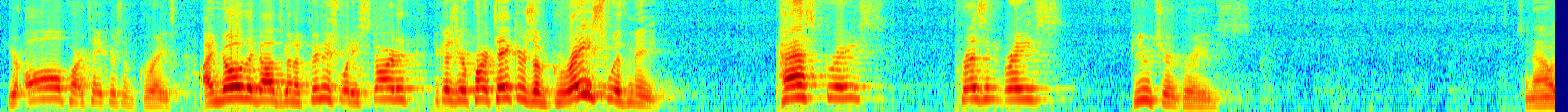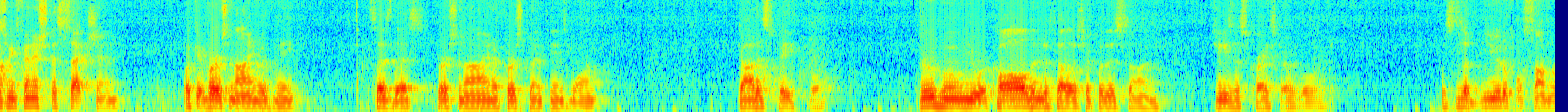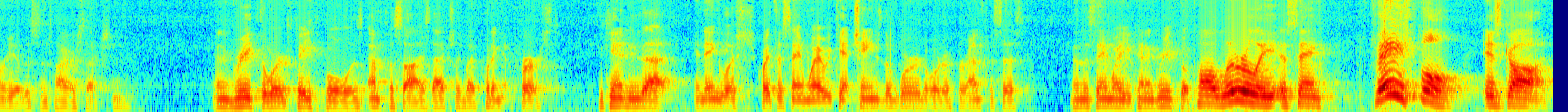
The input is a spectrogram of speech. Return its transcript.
You're all partakers of grace. I know that God's going to finish what He started because you're partakers of grace with me. Past grace, present grace, future grace. So now, as we finish this section, look at verse 9 with me. Says this, verse 9 of 1 Corinthians 1 God is faithful, through whom you were called into fellowship with His Son, Jesus Christ our Lord. This is a beautiful summary of this entire section. In Greek, the word faithful is emphasized actually by putting it first. We can't do that in English quite the same way. We can't change the word order for emphasis in the same way you can in Greek. But Paul literally is saying, faithful is God.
